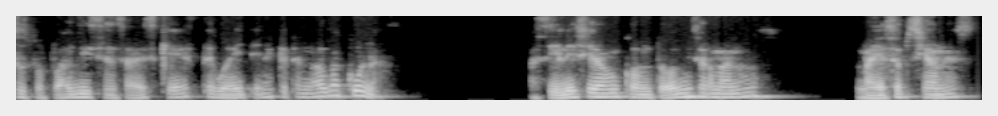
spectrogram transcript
sus papás dicen, ¿sabes qué? Este güey tiene que tener vacunas. Así le hicieron con todos mis hermanos. No hay excepciones.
